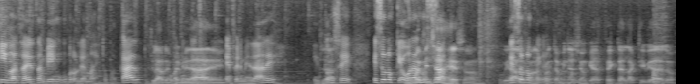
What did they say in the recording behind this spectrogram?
Y va a traer también un problema estomacal, Claro, o va a tener enfermedades. enfermedades Entonces, eso es lo que ahora Un buen nosotros- mensaje eso, ¿no? Cuidado Eso es lo con la contaminación que afecta la actividad de los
